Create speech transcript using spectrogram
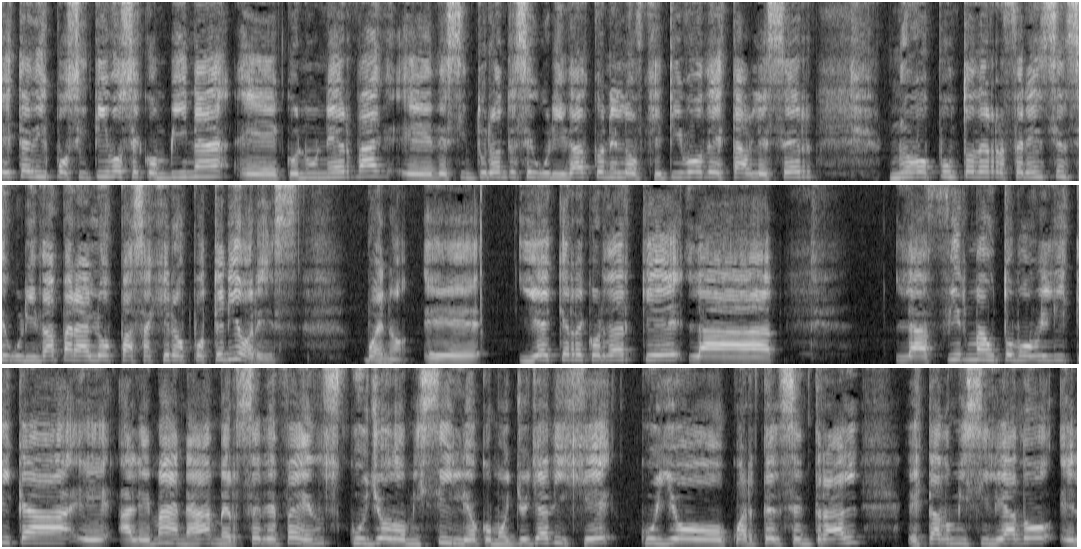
este dispositivo se combina eh, con un airbag eh, de cinturón de seguridad con el objetivo de establecer nuevos puntos de referencia en seguridad para los pasajeros posteriores. Bueno, eh, y hay que recordar que la la firma automovilística eh, alemana Mercedes-Benz, cuyo domicilio, como yo ya dije, cuyo cuartel central está domiciliado en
